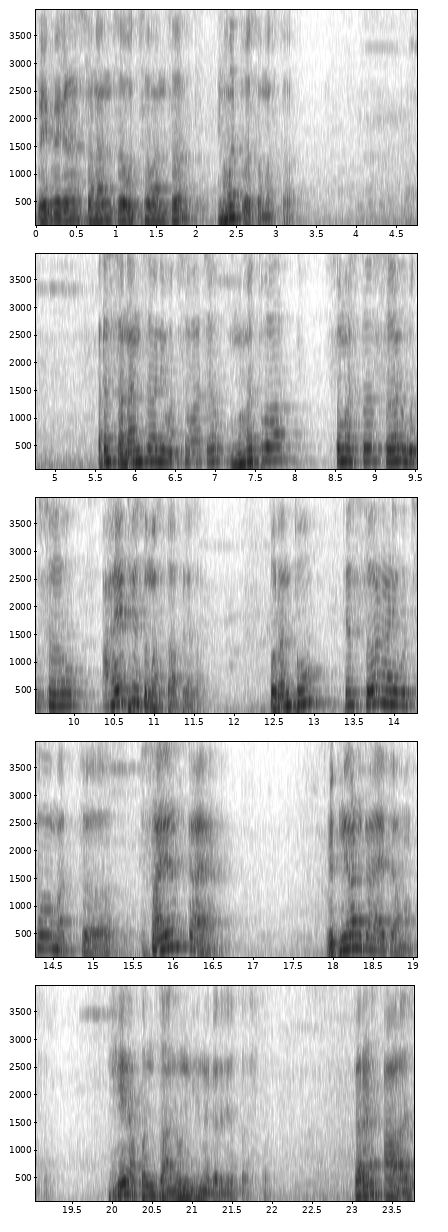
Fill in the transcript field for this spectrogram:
वेगवेगळ्या सणांचं उत्सवांचं महत्त्व समजतं. आता सणांचं आणि उत्सवाचं महत्त्व समजतं सण उत्सव आहेत हे समजतं आपल्याला. परंतु त्या सण आणि उत्सवामागचं सायन्स काय आहे? विज्ञान काय आहे त्यामागचं? हे आपण जाणून घेणं गरजेचं असतं. कारण आज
